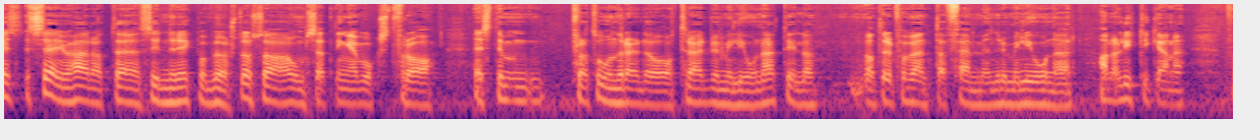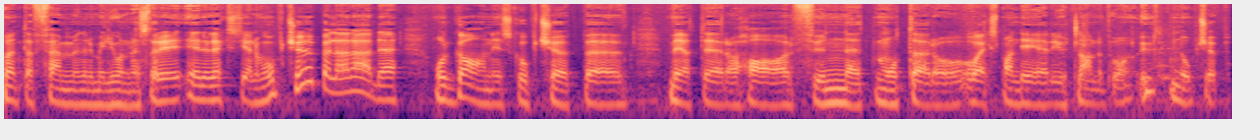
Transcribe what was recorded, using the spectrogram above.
Jeg ser jo her at uh, Siden det gikk på børs, da, så har omsetningen vokst fra, fra 230 millioner til at, dere forventer 500 millioner. Analytikerne forventer 500 millioner. Så Er det vekst gjennom oppkjøp, eller er det organisk oppkjøp uh, ved at dere har funnet måter å, å ekspandere i utlandet på uten oppkjøp?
